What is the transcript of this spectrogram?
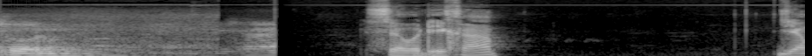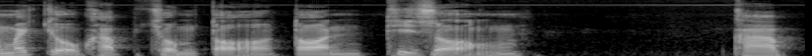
ชน สวัสดีครับ ยังไม่จบครับชมต่อตอนที่สองครับ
